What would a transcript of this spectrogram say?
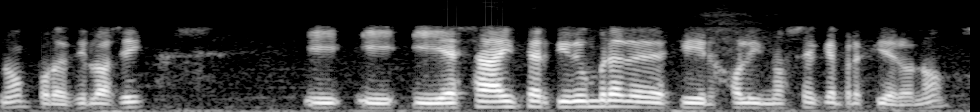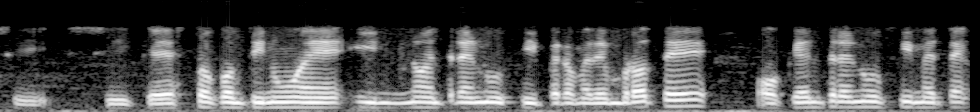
¿no? Por decirlo así y, esa incertidumbre de decir, jolly, no sé qué prefiero, ¿no? Si, si que esto continúe y no entre en UCI pero me dé un brote, o que entre en UCI y me te...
